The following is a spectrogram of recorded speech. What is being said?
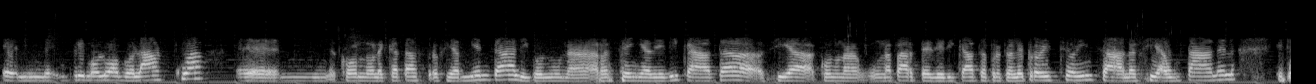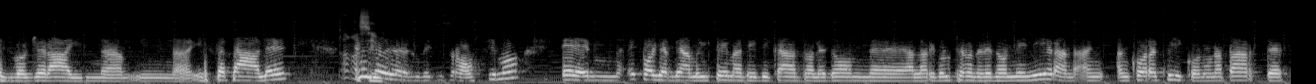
ehm, in primo luogo l'acqua, ehm, con le catastrofi ambientali, con una rassegna dedicata, sia con una, una parte dedicata proprio alle proiezioni in sala, sia un panel che si svolgerà in, in- in statale Ah, sì. lunedì prossimo. Ehm, E, poi abbiamo il tema dedicato donne, alla rivoluzione delle donne in Iran, an- ancora qui con una parte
